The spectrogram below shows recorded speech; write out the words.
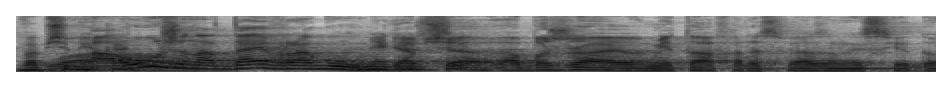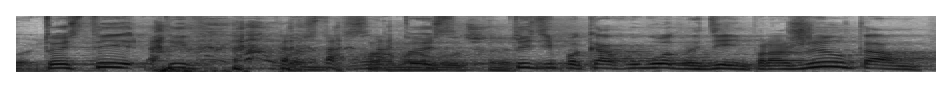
Вообще, мне а кажется- ужин отдай врагу. Мне Я кажется, вообще обожаю метафоры, связанные с едой. То есть ты, ты, ну, то есть ты типа как угодно день прожил там,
